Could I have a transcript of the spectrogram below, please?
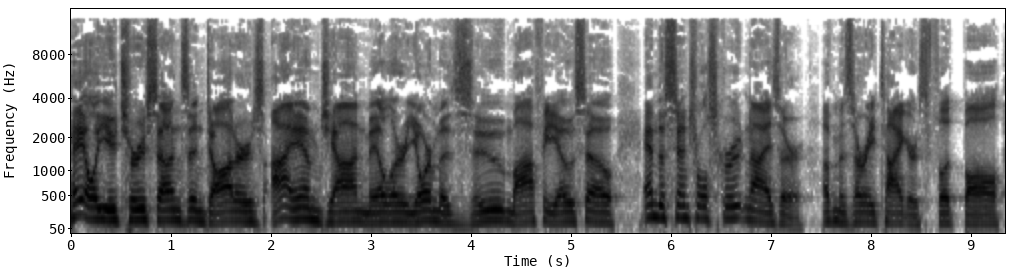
Hey, all you true sons and daughters. I am John Miller, your Mizzou mafioso and the central scrutinizer of Missouri Tigers football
